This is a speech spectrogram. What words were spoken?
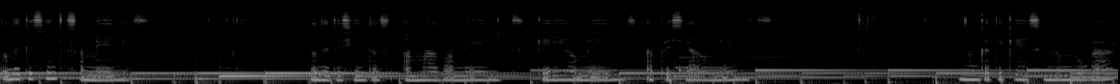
donde te sientas a medias, donde te sientas amado a medias, querido a medias, apreciado a medias. Nunca te quedes en un lugar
